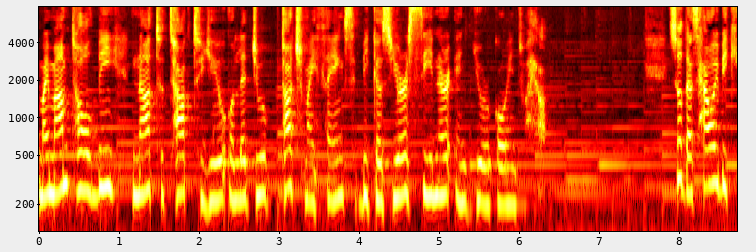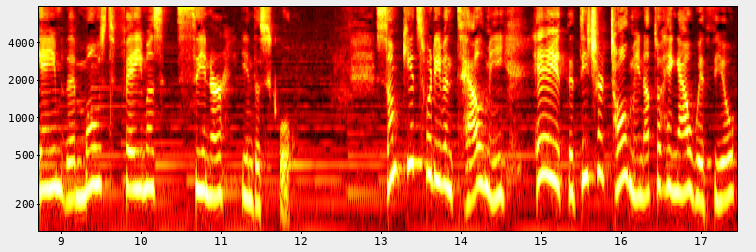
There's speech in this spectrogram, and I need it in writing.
My mom told me not to talk to you or let you touch my things because you're a sinner and you're going to hell. So that's how I became the most famous sinner in the school. Some kids would even tell me, Hey, the teacher told me not to hang out with you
